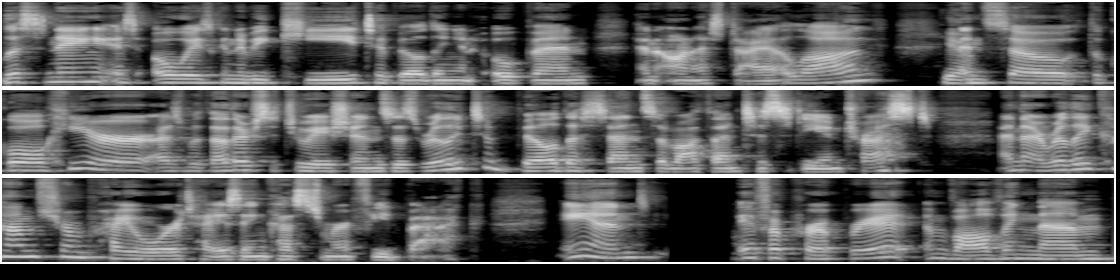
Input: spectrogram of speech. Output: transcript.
listening is always going to be key to building an open and honest dialogue. Yeah. And so the goal here, as with other situations, is really to build a sense of authenticity and trust. And that really comes from prioritizing customer feedback and if appropriate, involving them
